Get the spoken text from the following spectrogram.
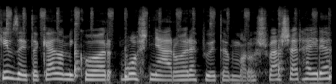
Képzeljétek el, amikor most nyáron repültem Marosvásárhelyre,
